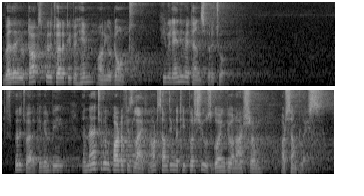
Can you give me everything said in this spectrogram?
whether you talk spirituality to him or you don't, he will anyway turn spiritual. Spirituality will be a natural part of his life, not something that he pursues going to an ashram or someplace.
